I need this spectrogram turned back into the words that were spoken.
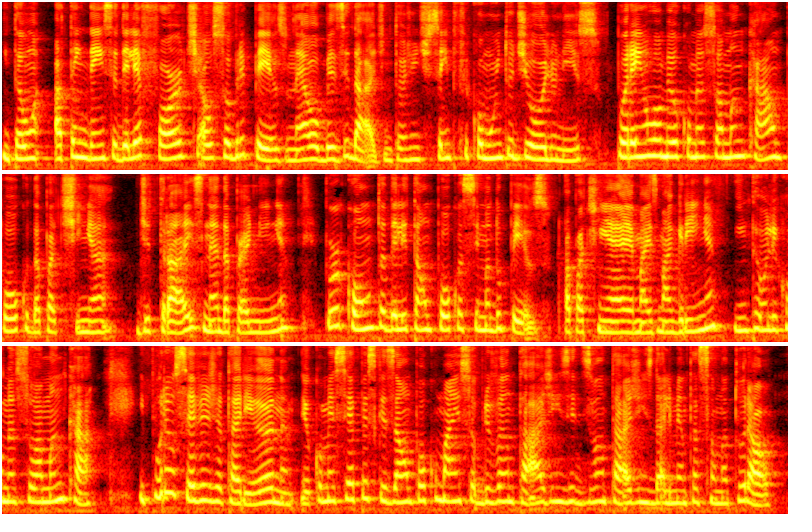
então a tendência dele é forte ao sobrepeso, né, a obesidade. Então a gente sempre ficou muito de olho nisso. Porém o Romeu começou a mancar um pouco da patinha de trás, né, da perninha, por conta dele estar tá um pouco acima do peso. A patinha é mais magrinha, então ele começou a mancar. E por eu ser vegetariana, eu comecei a pesquisar um pouco mais sobre vantagens e desvantagens da alimentação natural.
